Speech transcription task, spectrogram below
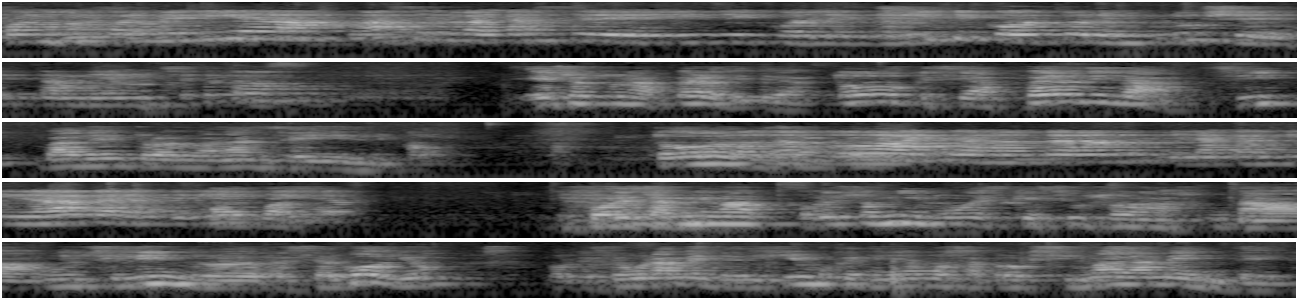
cuando enfermería hace el balance hídrico electrolítico, esto lo incluye también, ¿cierto? Eso es una pérdida. Todo que sea pérdida, ¿sí? Va dentro del balance hídrico. Todo Por lo lo tanto, hay que anotar la cantidad característica. Por, esa misma, por eso mismo es que se usa una- una- un cilindro de reservorio, porque seguramente dijimos que teníamos aproximadamente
